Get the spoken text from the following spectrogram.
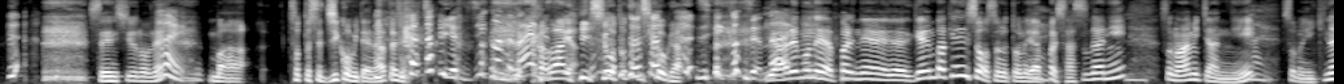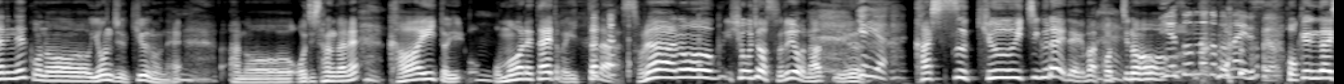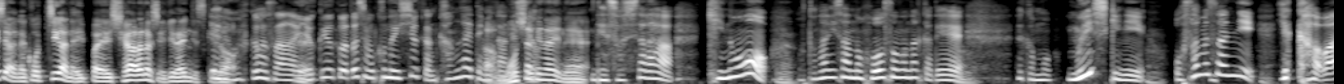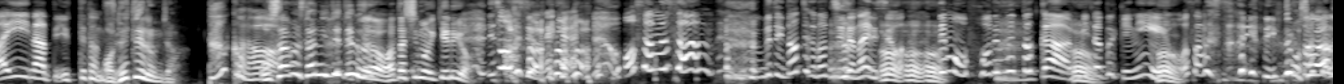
先週のね、はい。まあちょっとした事故みたいなのあったじゃないですか。いや事故じゃないですよ。可愛い衝突事故が。事故じゃない。いやあれもねやっぱりね現場検証するとねやっぱりさすがに、その亜美ちゃんに、はい。そのいきなりねこの49のね、あのおじさんがね可愛いとい思われたいとか言ったら、それはあの表情するよなっていういやいや。過失91ぐらいで、まあ、こっちのい。やそんなことないですよ。保険会社はねこっちがねいっぱい支払わなくちゃいけないんですけど。いやでも深川さん、ええ。よくよく私もこの1週間考えてみたあ申しんですよ。訳ないね。でそしたら昨日、お隣さんの放送の中で、うんなんかもう無意識に、おさむさんに「いや可愛いな」って言ってたんですあよ出てるんじゃん。だからおさむさんに出てるのは 私もいけるよ。そうですよね。おさむさん、別にどっちがどっちじゃないですよ。うんうんうんでも、フォルムとか見たときに、うんおさむさんより、でもそれは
